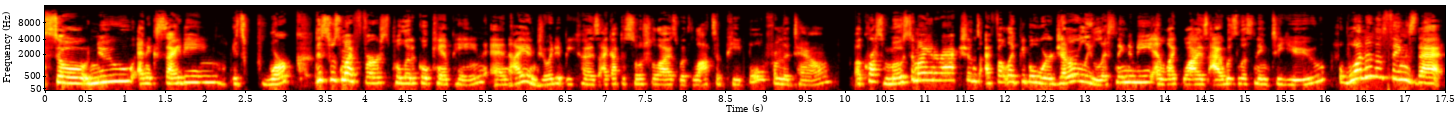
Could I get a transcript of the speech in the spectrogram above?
so new and exciting it's work this was my first political campaign and i enjoyed it because i got to socialize with lots of people from the town across most of my interactions, I felt like people were generally listening to me, and likewise, I was listening to you. One of the things that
